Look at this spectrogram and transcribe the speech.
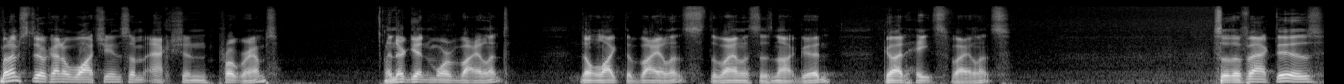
But I'm still kind of watching some action programs, and they're getting more violent. Don't like the violence. The violence is not good. God hates violence. So the fact is,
